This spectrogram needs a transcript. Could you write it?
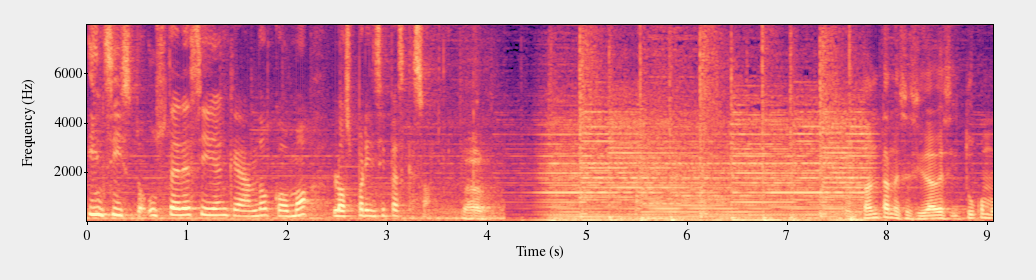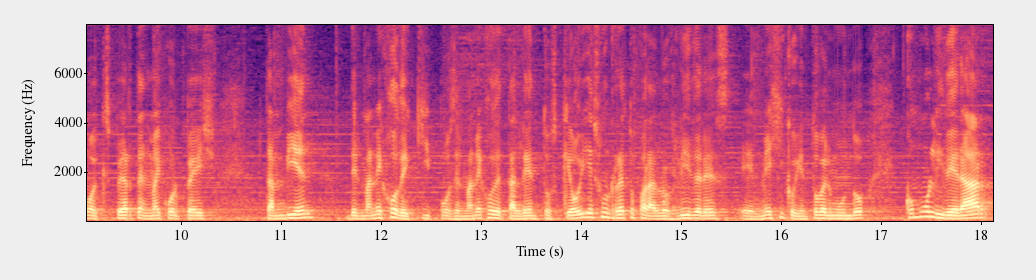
Insisto, ustedes siguen quedando como los príncipes que son. Claro. Con tantas necesidades y tú como experta en Michael Page, también del manejo de equipos, del manejo de talentos, que hoy es un reto para los líderes en México y en todo el mundo, cómo liderar,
